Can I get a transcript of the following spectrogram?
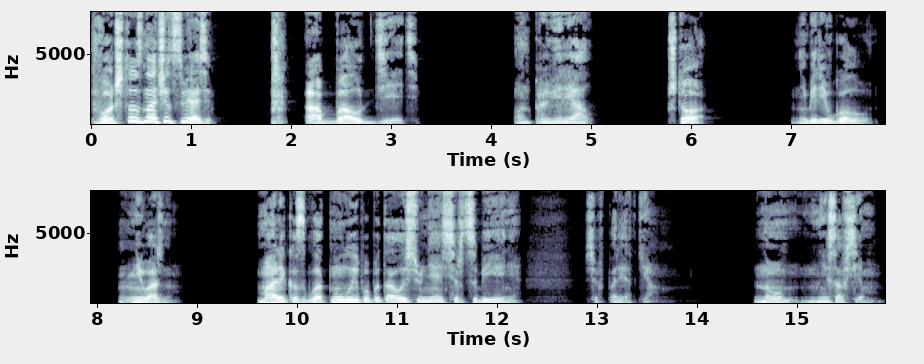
«Вот что значит связи! Обалдеть!» Он проверял. «Что?» «Не бери в голову. Неважно». Малика сглотнула и попыталась унять сердцебиение. «Все в порядке». «Ну, не совсем».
